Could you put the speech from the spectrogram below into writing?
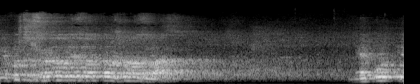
я хочу звернутися до кожного з вас. Не будьте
